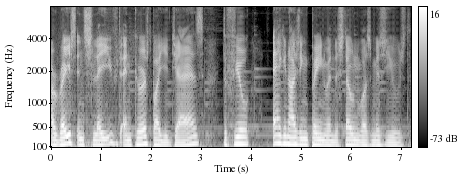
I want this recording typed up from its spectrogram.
a race enslaved and cursed by Jas to feel agonizing pain when the stone was misused.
